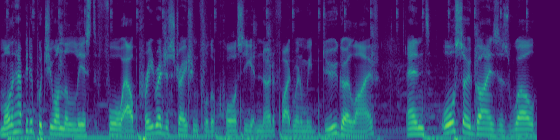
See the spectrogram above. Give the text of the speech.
More than happy to put you on the list for our pre registration for the course you get notified when we do go live. And also, guys, as well,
